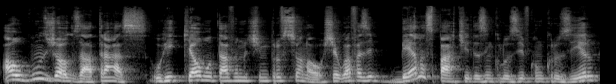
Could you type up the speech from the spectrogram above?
Alguns jogos atrás, o Riquelmo estava no time profissional. Chegou a fazer belas partidas, inclusive com o Cruzeiro,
